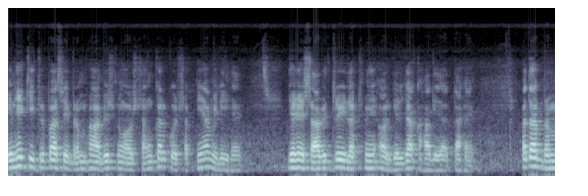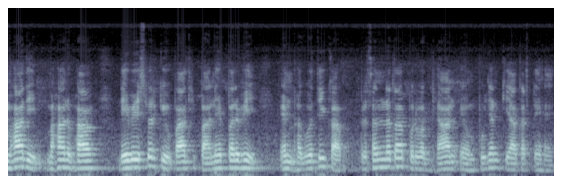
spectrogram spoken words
इन्हीं की कृपा से ब्रह्मा, विष्णु और शंकर को शक्तियाँ मिली हैं, जिन्हें सावित्री, लक्ष्मी और गिरजा कहा गया जाता है। अतः ब्रह्मादि महानुभाव देवेश्वर की उपाधि पाने पर भी इन भगवती का प्रसन्नता पूर्वक ध्यान एवं पूजन किया करते हैं।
